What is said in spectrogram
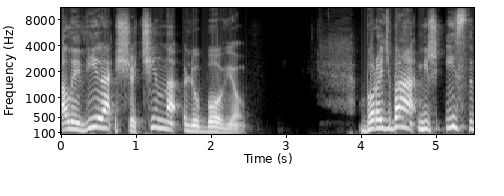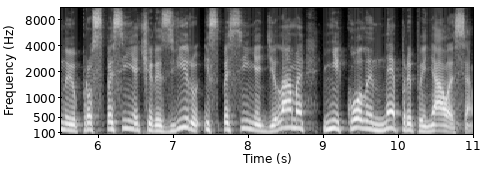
але віра, що чинна любов'ю. Боротьба між істиною про спасіння через віру і спасіння ділами ніколи не припинялася.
